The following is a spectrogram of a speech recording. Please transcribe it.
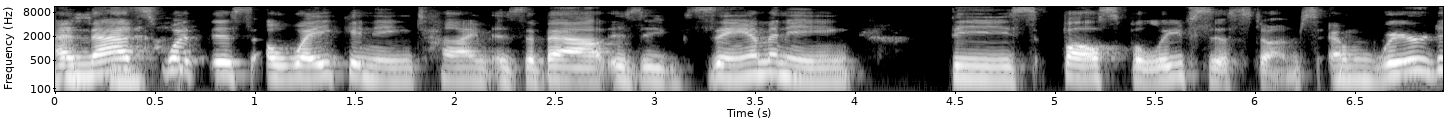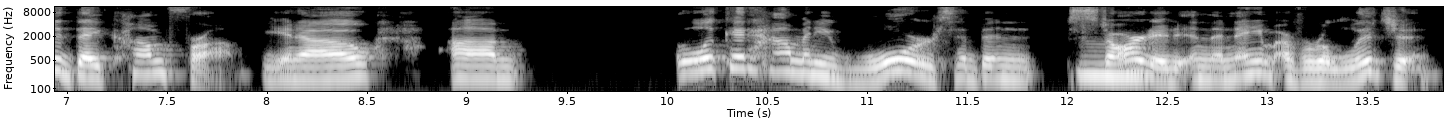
and that's what this awakening time is about is examining these false belief systems and where did they come from you know um, look at how many wars have been mm. started mm. in the name of religion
